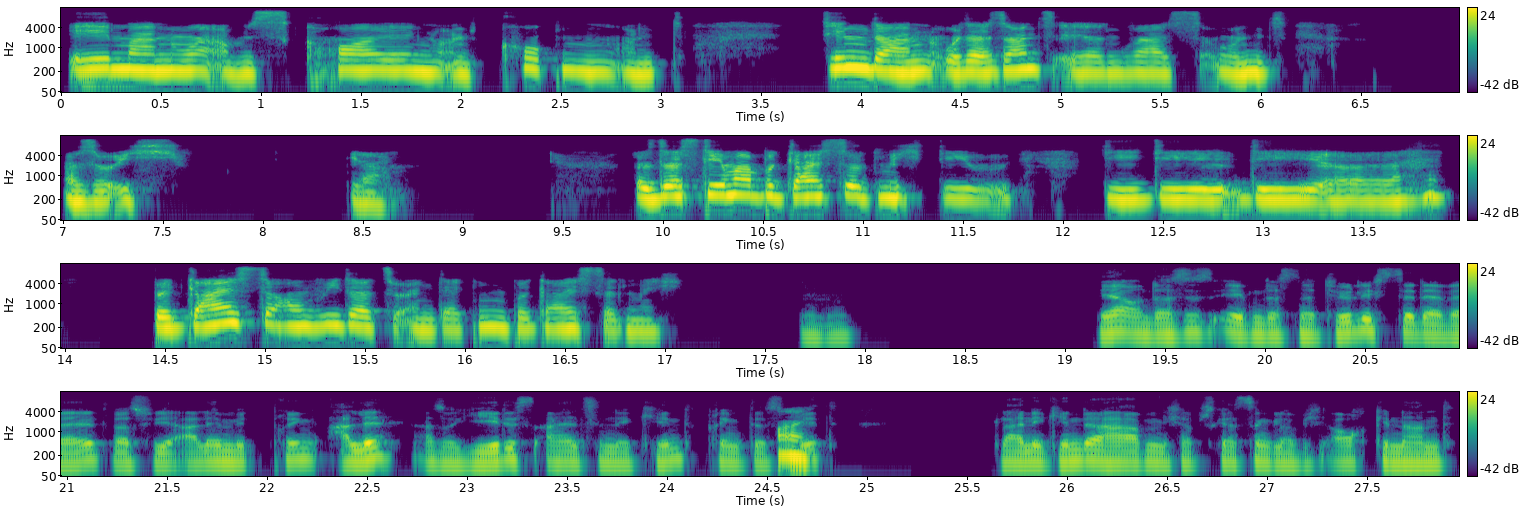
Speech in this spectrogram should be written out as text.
Immer nur am Scrollen und gucken und Tindern oder sonst irgendwas. Und also ich, ja. Also das Thema begeistert mich, die, die, die, die äh, Begeisterung wieder zu entdecken, begeistert mich. Mhm. Ja, und das ist eben das Natürlichste der Welt, was wir alle mitbringen. Alle, also jedes einzelne Kind bringt das Voll. mit. Kleine Kinder haben, ich habe es gestern, glaube ich, auch genannt,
